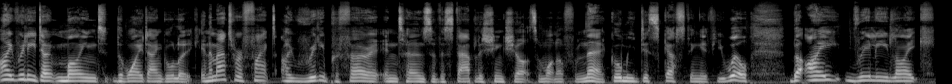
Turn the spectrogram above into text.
I really don't mind the wide angle look. In a matter of fact, I really prefer it in terms of establishing shots and whatnot from there. Call me disgusting if you will, but I really like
